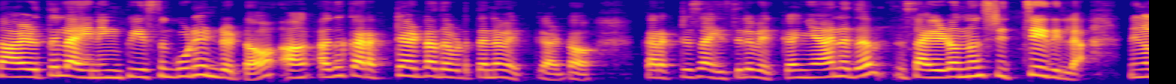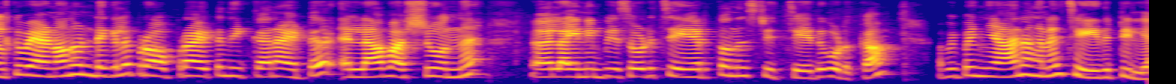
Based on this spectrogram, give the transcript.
താഴത്ത് ലൈനിങ് പീസും കൂടി ഉണ്ട് കേട്ടോ അത് കറക്റ്റായിട്ട് അത് അവിടെ തന്നെ വെക്കുക കേട്ടോ കറക്റ്റ് സൈസിൽ വെക്കുക ഞാനത് സൈഡൊന്നും സ്റ്റിച്ച് ചെയ്തില്ല. നിങ്ങൾക്ക് വേണമെന്നുണ്ടെങ്കിൽ പ്രോപ്പറായിട്ട് നിൽക്കാനായിട്ട് എല്ലാ വശവും ഒന്ന് ലൈനിങ് പീസോട് ചേർത്ത് ഒന്ന് സ്റ്റിച്ച് ചെയ്ത് കൊടുക്കാം. അപ്പോൾ ഇപ്പം ഞാൻ അങ്ങനെ ചെയ്തിട്ടില്ല.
